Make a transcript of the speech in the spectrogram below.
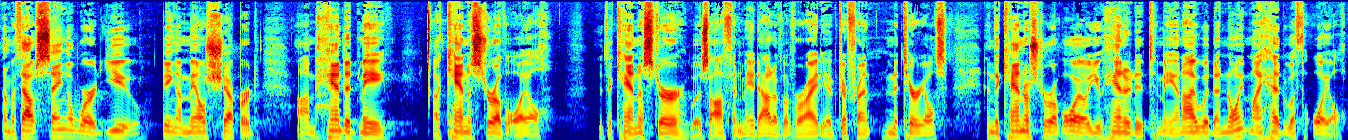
And without saying a word, you, being a male shepherd, um, handed me a canister of oil. The canister was often made out of a variety of different materials and the canister of oil, you handed it to me, and I would anoint my head with oil.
